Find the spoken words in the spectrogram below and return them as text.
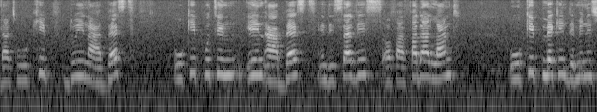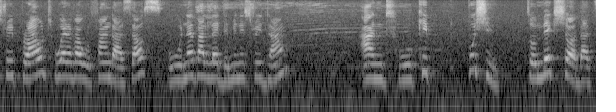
that we'll keep doing our best We'll keep putting in our best in the service of our fatherland. We'll keep making the ministry proud wherever we find ourselves. We will never let the ministry down. And we'll keep pushing to make sure that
